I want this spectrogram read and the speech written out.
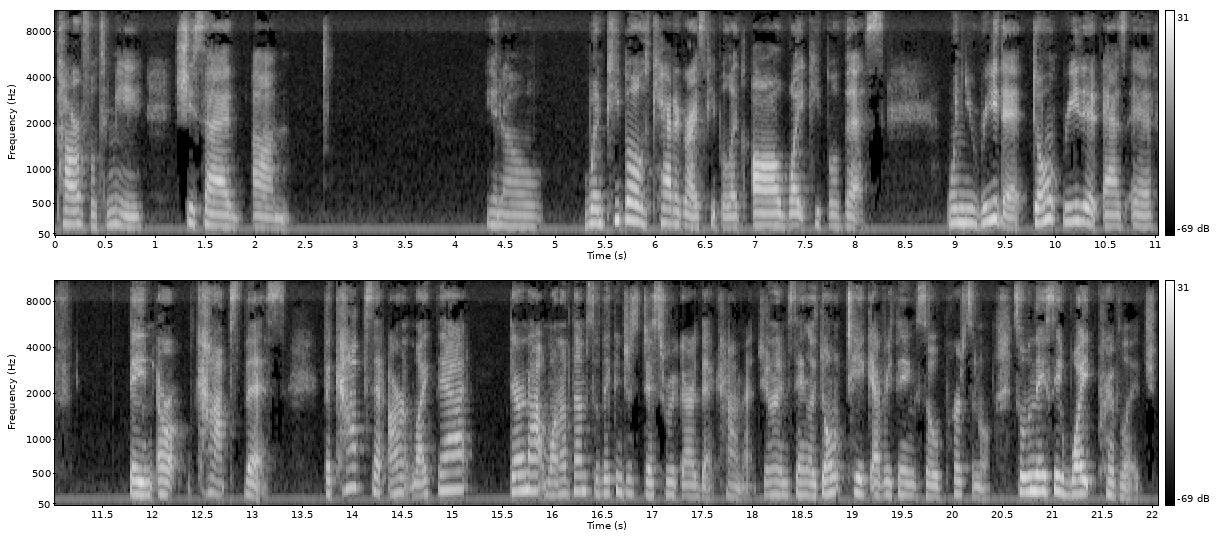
powerful to me, she said, um, you know, when people categorize people like all white people this, when you read it, don't read it as if they or cops this. The cops that aren't like that, they're not one of them, so they can just disregard that comment. You know what I'm saying? Like, don't take everything so personal. So when they say white privilege,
